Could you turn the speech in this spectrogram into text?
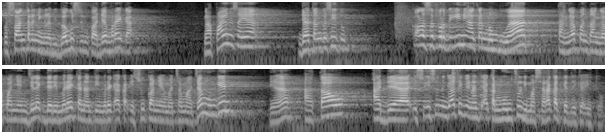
pesantren yang lebih bagus daripada mereka. Ngapain saya datang ke situ? Kalau seperti ini akan membuat tanggapan-tanggapan yang jelek dari mereka nanti mereka akan isukan yang macam-macam mungkin ya atau ada isu-isu negatif yang nanti akan muncul di masyarakat ketika itu.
